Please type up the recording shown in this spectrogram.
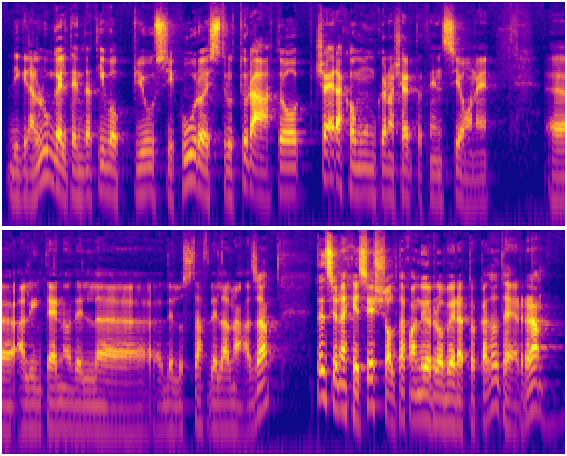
di gran lunga il tentativo più sicuro e strutturato, c'era comunque una certa tensione eh, all'interno del, dello staff della NASA, Attenzione che si è sciolta quando il rover ha toccato terra,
